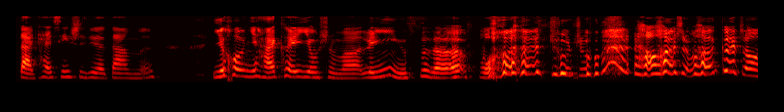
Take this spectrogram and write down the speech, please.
打开新世界的大门。以后你还可以有什么灵隐寺的佛 珠珠，然后什么各种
